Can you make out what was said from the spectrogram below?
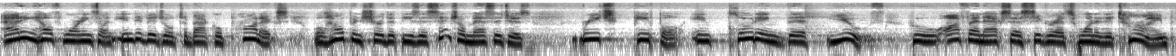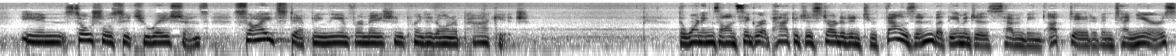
Adding health warnings on individual tobacco products will help ensure that these essential messages reach people, including the youth, who often access cigarettes one at a time in social situations, sidestepping the information printed on a package. The warnings on cigarette packages started in 2000, but the images haven't been updated in 10 years.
